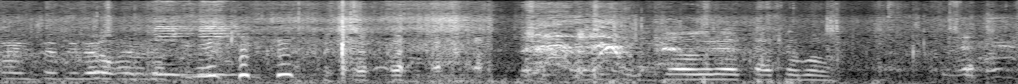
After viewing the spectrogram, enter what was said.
पैसे दिलं.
